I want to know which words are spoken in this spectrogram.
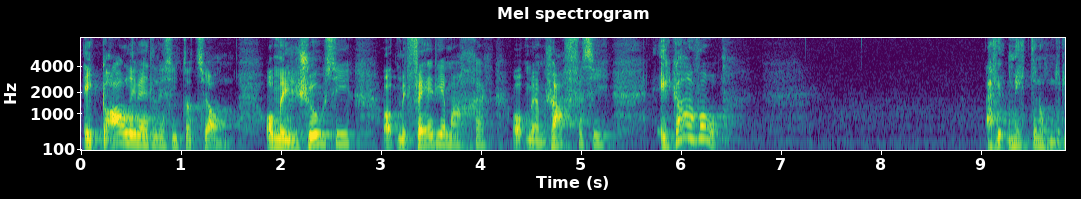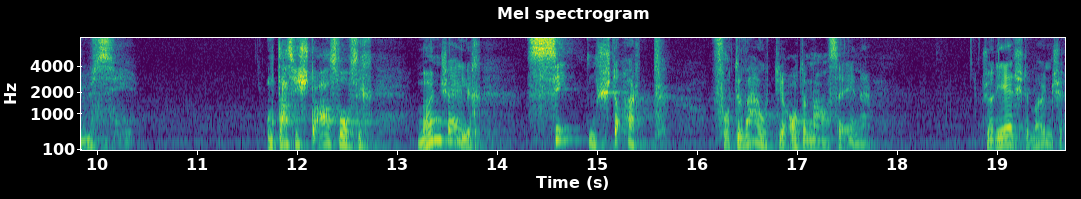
Egal in welcher Situation. Ob wir in der Schule sind, ob wir Ferien machen, ob wir am Arbeiten sind. Egal wo. Er wird mitten unter uns sein. Und das ist das, was sich Menschen eigentlich seit dem Start der Welt ja oder nachsehen. Schon die ersten Menschen.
